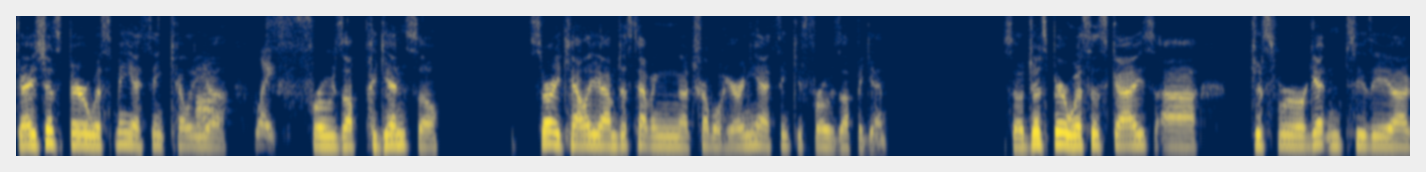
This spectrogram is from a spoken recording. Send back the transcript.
Guys, just bear with me. I think Kelly uh, like froze up again. So sorry, Kelly. I'm just having uh, trouble hearing you. I think you froze up again. So just bear with us, guys. Uh, just we're getting to the uh,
